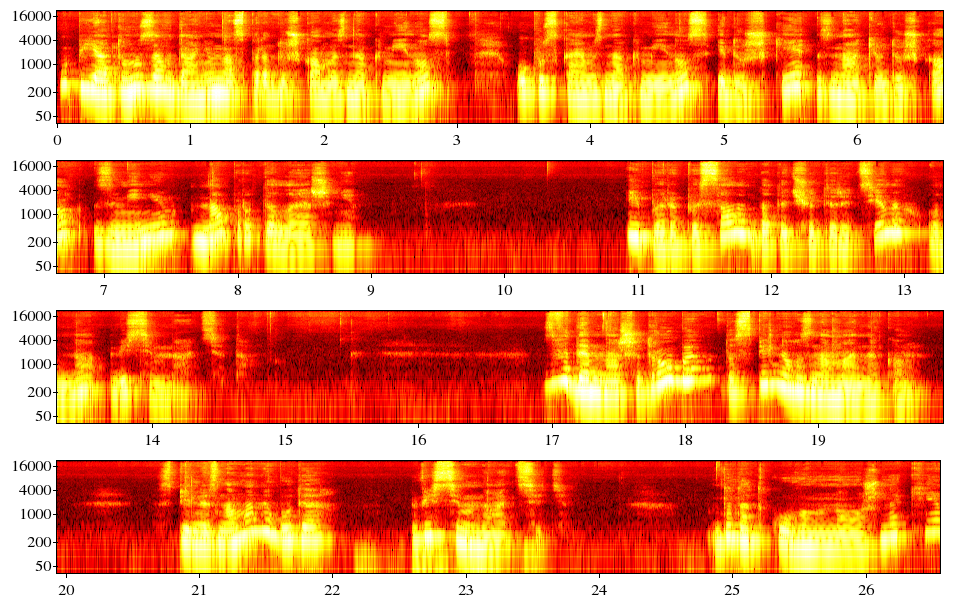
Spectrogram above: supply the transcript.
У п'ятому завданні у нас перед дужками знак мінус. Опускаємо знак мінус і дужки, знаки в дужках змінюємо на протилежні. І переписали дати 4,1. Зведемо наші дроби до спільного знаменника. Спільний знаменник буде 18. Додаткові множники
